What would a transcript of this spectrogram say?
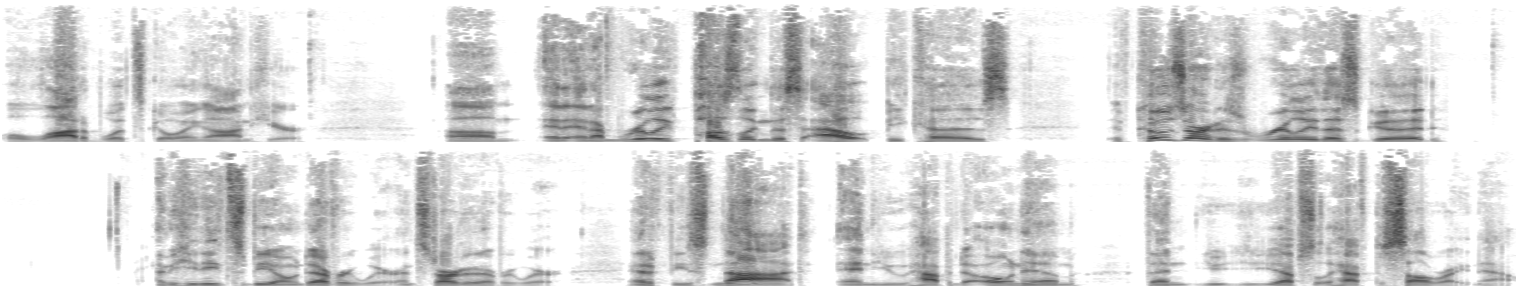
a lot of what's going on here. Um, and, and I'm really puzzling this out because if Cozart is really this good, I mean, he needs to be owned everywhere and started everywhere. And if he's not, and you happen to own him, then you, you absolutely have to sell right now.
